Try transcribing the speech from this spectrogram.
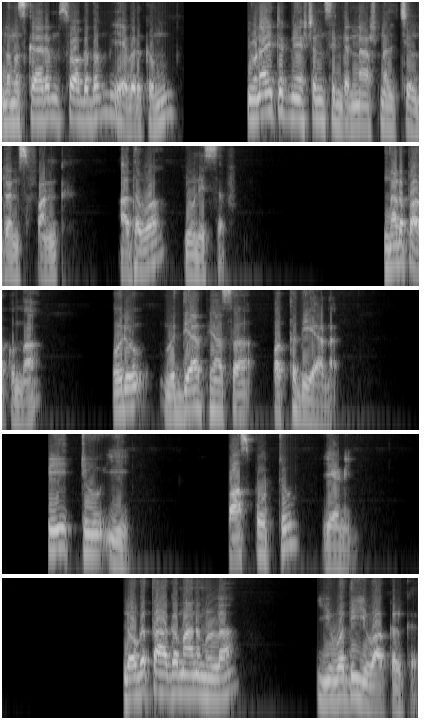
നമസ്കാരം സ്വാഗതം ഏവർക്കും. United Nations International Children's Fund അഥവാ യുണിസെഫ് നടപ്പാക്കുന്ന ഒരു വിദ്യാഭ്യാസ പദ്ധതിയാണ് P to E passport to earning ലോകത്താകമാനമുള്ള യുവതി യുവാക്കൾക്ക്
